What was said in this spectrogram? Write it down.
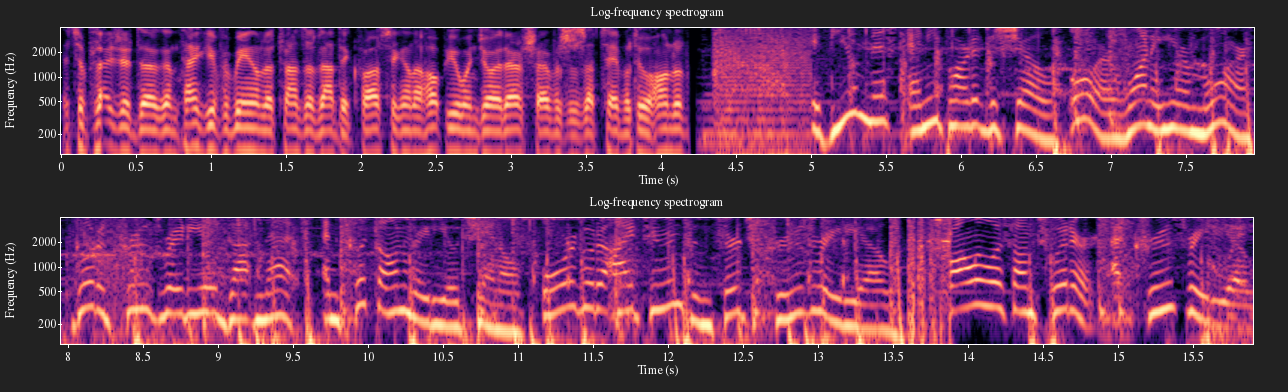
It's a pleasure, Doug, and thank you for being on the transatlantic crossing. And I hope you enjoyed our services at Table 200. If you missed any part of the show or want to hear more, go to cruiseradio.net and click on radio channel or go to iTunes and search Cruise Radio. Follow us on Twitter at Cruise Radio.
